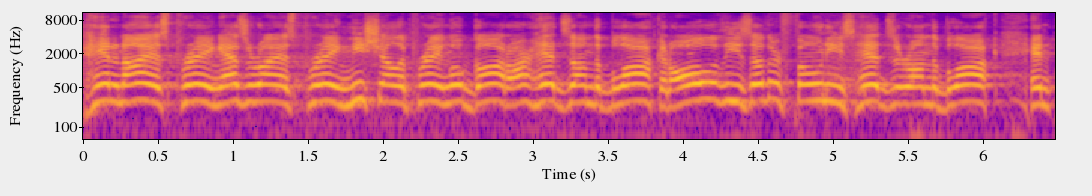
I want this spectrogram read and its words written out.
Hananiah's praying, Azariah's praying, Mishael is praying, oh God, our head's on the block, and all of these other phonies' heads are on the block, and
